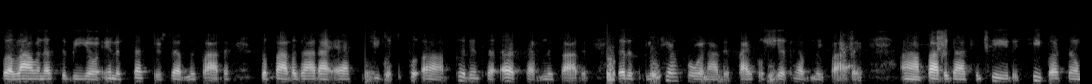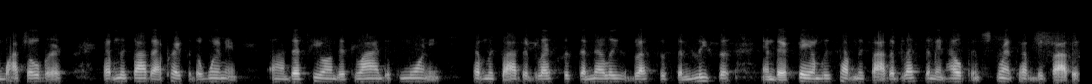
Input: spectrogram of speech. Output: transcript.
for allowing us to be your intercessors, Heavenly Father. So, Father God, I ask that you just put, uh, put into us, Heavenly Father. Let us be careful in our discipleship, Heavenly Father. Uh, Father God, continue to keep us and watch over us. Heavenly Father, I pray for the women uh, that's here on this line this morning. Heavenly Father, bless Sister Nellie, bless Sister Lisa and their families. Heavenly Father, bless them in health and strength. Heavenly Father,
